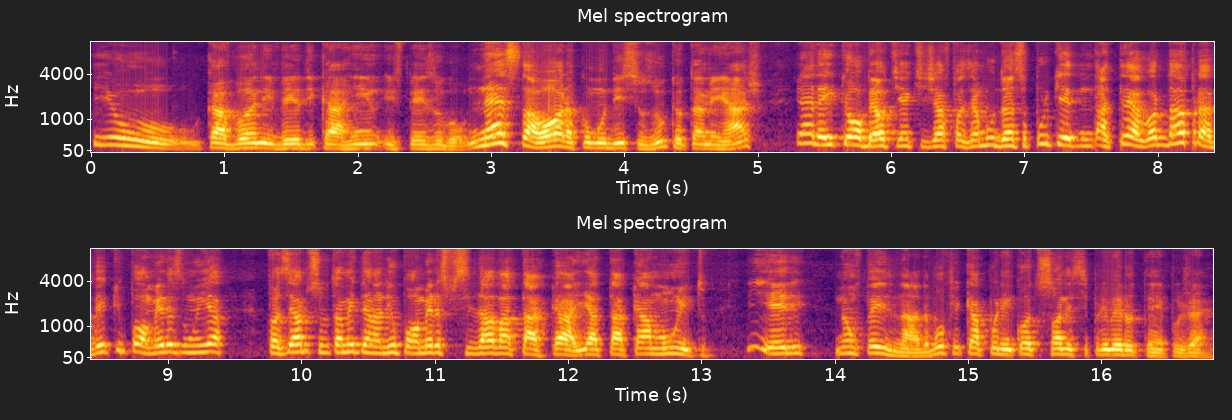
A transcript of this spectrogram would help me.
E o Cavani veio de carrinho e fez o gol. Nessa hora, como disse o Zuco, eu também acho, era aí que o Abel tinha que já fazer a mudança, porque até agora dá para ver que o Palmeiras não ia fazer absolutamente nada. E o Palmeiras precisava atacar, e atacar muito. E ele não fez nada. Vou ficar por enquanto só nesse primeiro tempo, já.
